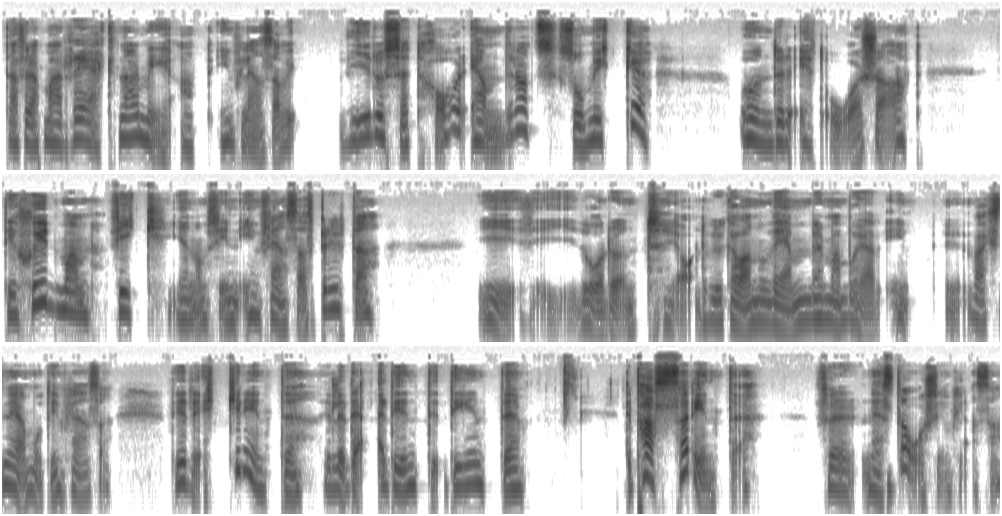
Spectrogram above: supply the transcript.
Därför att man räknar med att influensaviruset har ändrats så mycket under ett år så att det skydd man fick genom sin influensaspruta i, i då runt, ja det brukar vara november man börjar in, eh, vaccinera mot influensa. Det räcker inte, eller det, det, är inte, det är inte, det passar inte för nästa års influensa.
